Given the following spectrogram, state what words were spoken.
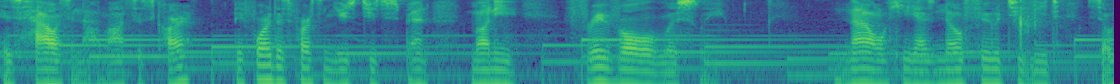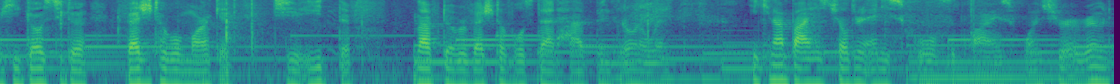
his house and lost his car? Before, this person used to spend money frivolously. Now he has no food to eat, so he goes to the vegetable market to eat the f- leftover vegetables that have been thrown away. He cannot buy his children any school supplies. Once you are ruined,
